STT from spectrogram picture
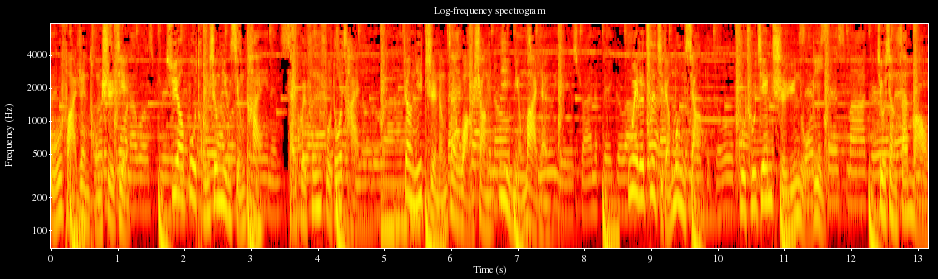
无法认同世界，需要不同生命形态才会丰富多彩，让你只能在网上匿名骂人。为了自己的梦想，付出坚持与努力，就像三毛，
